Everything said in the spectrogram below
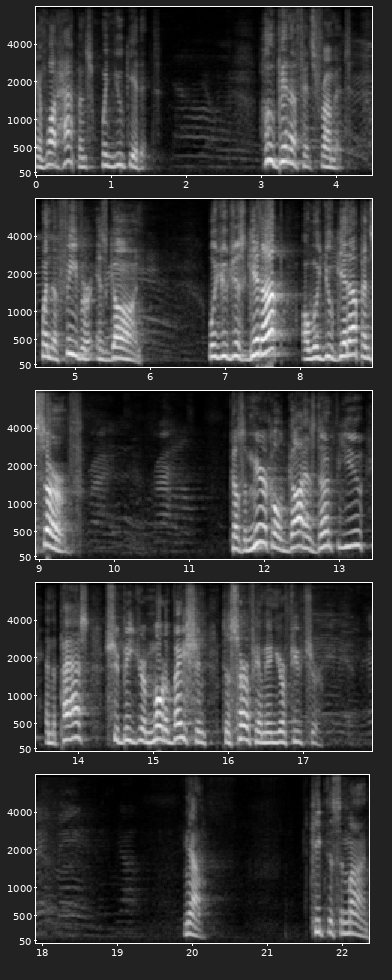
and what happens when you get it? Who benefits from it when the fever is gone? Will you just get up or will you get up and serve? Because the miracle God has done for you in the past should be your motivation to serve Him in your future. Now, keep this in mind.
